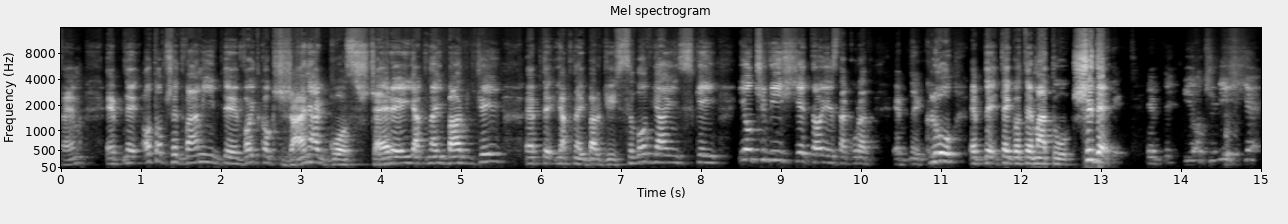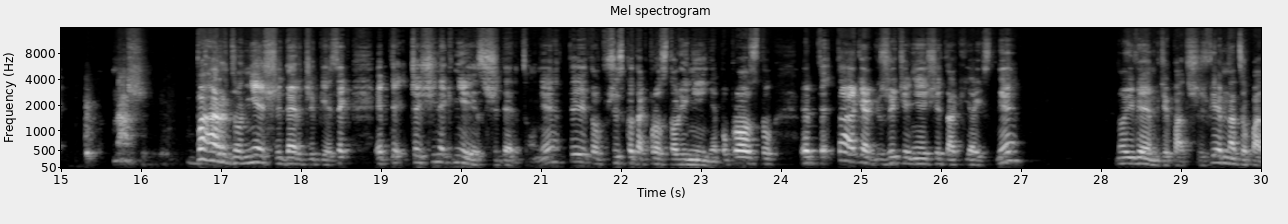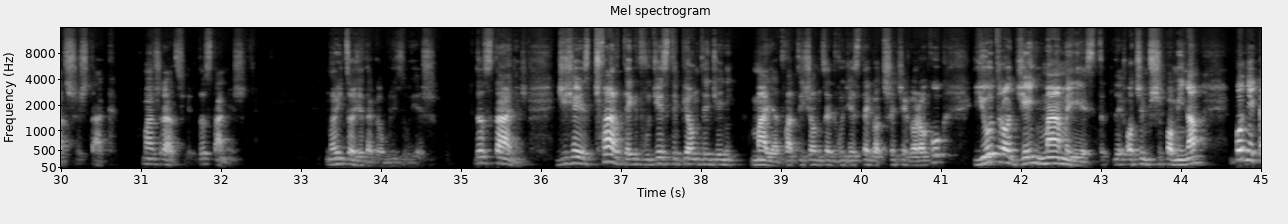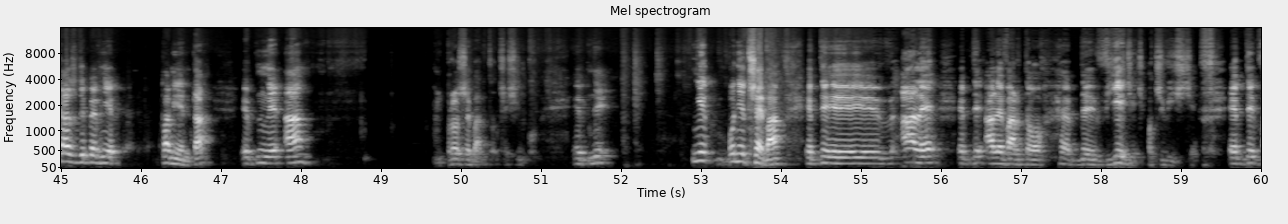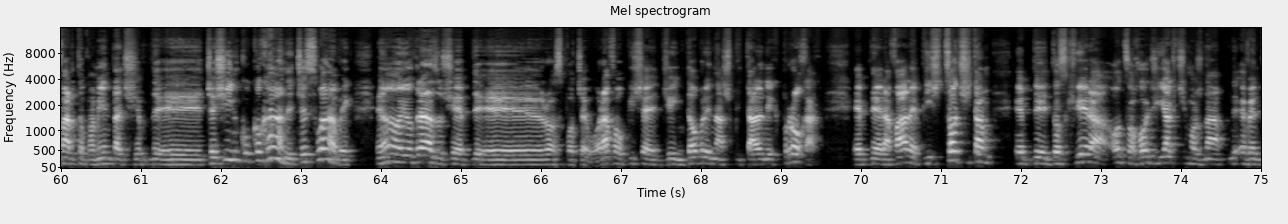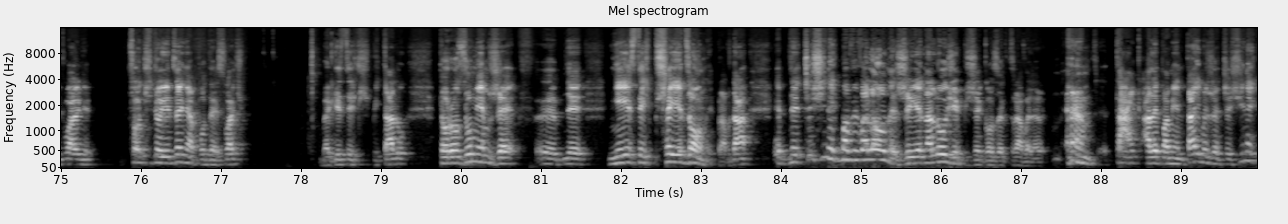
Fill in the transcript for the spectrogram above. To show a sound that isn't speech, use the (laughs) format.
Państwem. E, e, Oto przed Wami e, Wojtko Krzyżaniak, głos szczery, jak najbardziej, jak najbardziej słowiańskiej. I oczywiście to jest akurat clue tego tematu szydery. I oczywiście nasz bardzo nieszyderczy piesek. Czesinek nie jest szydercą, nie? Ty to wszystko tak prostolinijnie, po prostu tak jak życie niesie, tak ja jest, nie? No i wiem, gdzie patrzysz, wiem na co patrzysz, tak. Masz rację, dostaniesz. No i co się tak oblizujesz? Dostaniesz. Dzisiaj jest czwartek, 25 dzień maja 2023 roku. Jutro dzień mamy jest, o czym przypominam, bo nie każdy pewnie pamięta. A proszę bardzo, Czesinku. Nie, bo nie trzeba, e, e, ale, e, ale warto wiedzieć oczywiście. Warto pamiętać Czesinku, kochany Czesławek. No i od razu się rozpoczęło. Rafał pisze, dzień dobry na szpitalnych prochach. Rafale, pisz, co ci tam doskwiera, o co chodzi, jak ci można ewentualnie, co ci do jedzenia podesłać jak jesteś w szpitalu, to rozumiem, że nie jesteś przejedzony, prawda? Czesinek ma wywalone, żyje na luzie, pisze Gozek Traveler. (clears throat) tak, ale pamiętajmy, że Czesinek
